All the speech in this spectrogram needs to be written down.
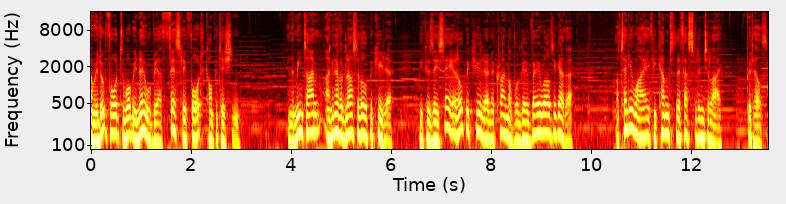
and we look forward to what we know will be a fiercely fought competition. In the meantime, I'm going to have a glass of Old Peculier because they say an Old Peculier and a crime novel go very well together. I'll tell you why if you come to the festival in July. Good health.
